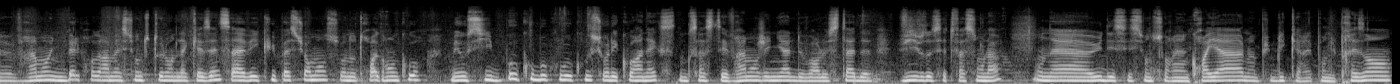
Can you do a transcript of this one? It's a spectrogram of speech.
euh, vraiment une belle programmation tout au long de la quinzaine. Ça a vécu pas sûrement sur nos trois grands cours, mais aussi beaucoup, beaucoup, beaucoup sur les cours annexes. Donc ça, c'était vraiment génial de voir le stade vivre de cette façon-là. On a eu des sessions de soirée incroyables, un public qui a répondu présent.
